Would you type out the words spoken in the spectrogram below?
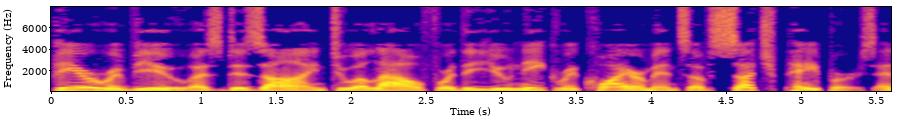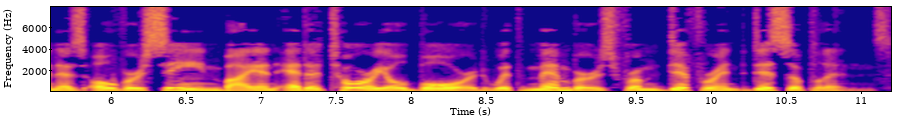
Peer review is designed to allow for the unique requirements of such papers and is overseen by an editorial board with members from different disciplines.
